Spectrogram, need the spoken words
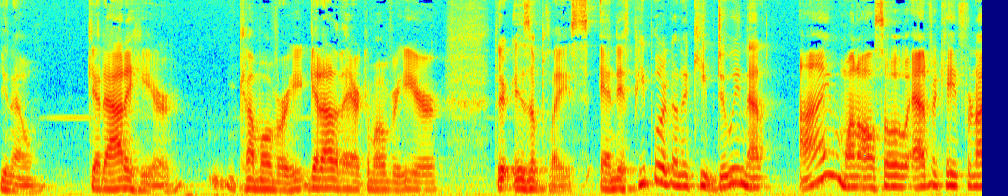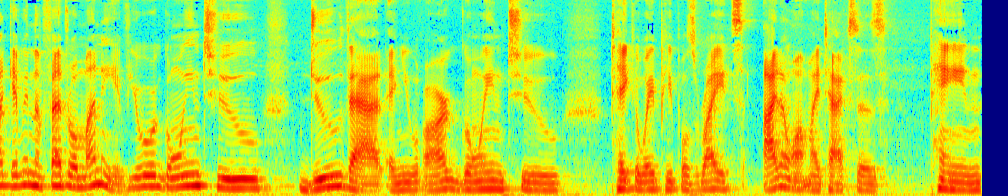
you know get out of here come over here, get out of there, come over here. There is a place. And if people are going to keep doing that, I want to also advocate for not giving them federal money. If you are going to do that and you are going to take away people's rights, I don't want my taxes paying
